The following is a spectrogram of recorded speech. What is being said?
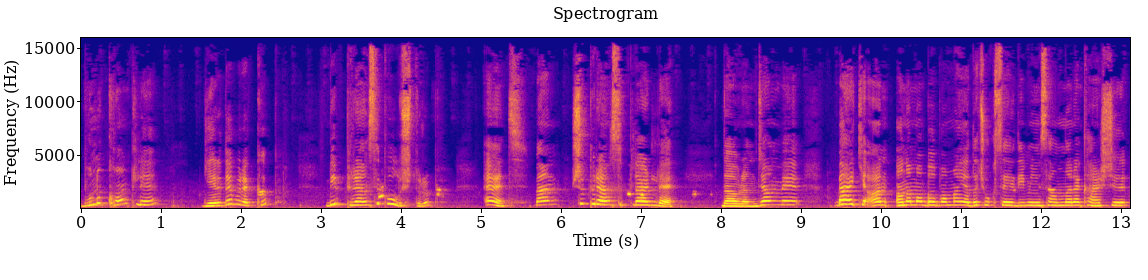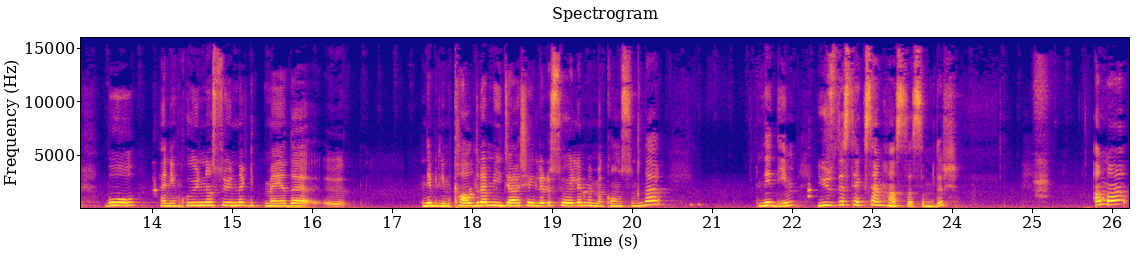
bunu komple geride bırakıp bir prensip oluşturup evet ben şu prensiplerle davranacağım ve belki an, anama babama ya da çok sevdiğim insanlara karşı bu hani huyuna suyuna gitme ya da e, ne bileyim kaldıramayacağı şeyleri söylememe konusunda ne diyeyim yüzde seksen hassasımdır. Ama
